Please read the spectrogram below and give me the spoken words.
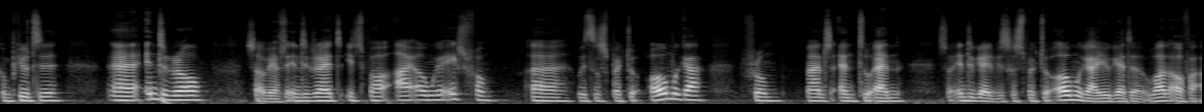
compute the uh, integral. So we have to integrate e to the power i omega x from uh, with respect to omega from minus n to n. So integrate with respect to omega, you get a 1 over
